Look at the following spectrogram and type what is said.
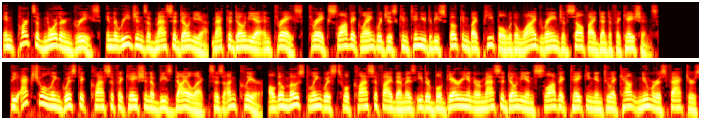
In parts of northern Greece, in the regions of Macedonia Macedonia and Thrace, Thracic Slavic languages continue to be spoken by people with a wide range of self-identifications. The actual linguistic classification of these dialects is unclear, although most linguists will classify them as either Bulgarian or Macedonian Slavic taking into account numerous factors,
